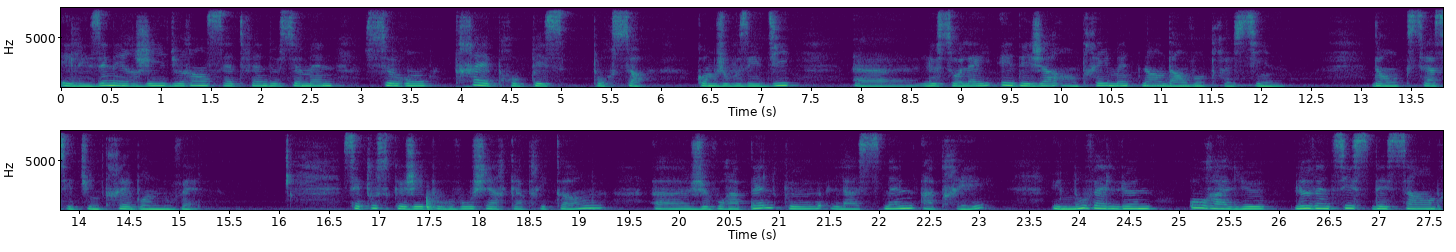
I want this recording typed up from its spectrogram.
Et les énergies durant cette fin de semaine seront très propices pour ça. Comme je vous ai dit, euh, le soleil est déjà entré maintenant dans votre signe. Donc ça, c'est une très bonne nouvelle. C'est tout ce que j'ai pour vous, chers Capricornes. Euh, je vous rappelle que la semaine après, une nouvelle lune aura lieu le 26 décembre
